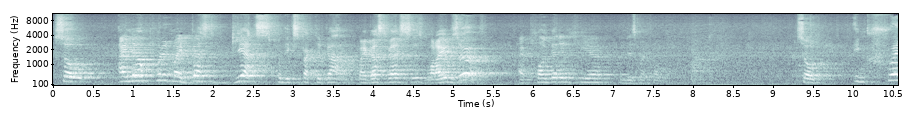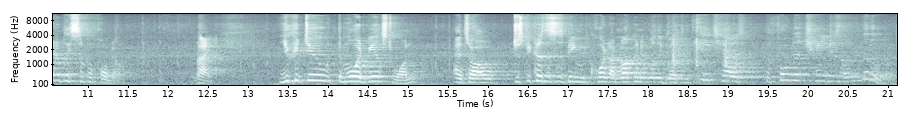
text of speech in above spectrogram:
So I now put in my best guess for the expected value. My best guess is what I observe. I plug that in here, and there's my formula. So incredibly simple formula. Right. You could do the more advanced one, and so just because this is being recorded, I'm not going to really go through the details. The formula changes a little bit.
